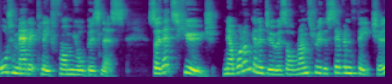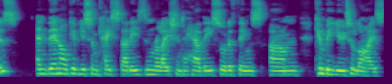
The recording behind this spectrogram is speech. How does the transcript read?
automatically from your business. So that's huge. Now, what I'm going to do is I'll run through the seven features and then I'll give you some case studies in relation to how these sort of things um, can be utilized.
